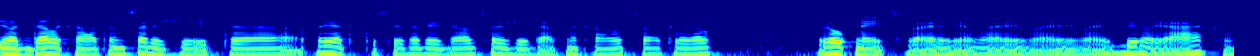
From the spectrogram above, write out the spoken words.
ļoti delikāta un sarežģīta uh, lieta. Tas ir arī daudz sarežģītāk nekā uzcelt lielu rūpnīcu vai, vai, vai, vai biroju ēku.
